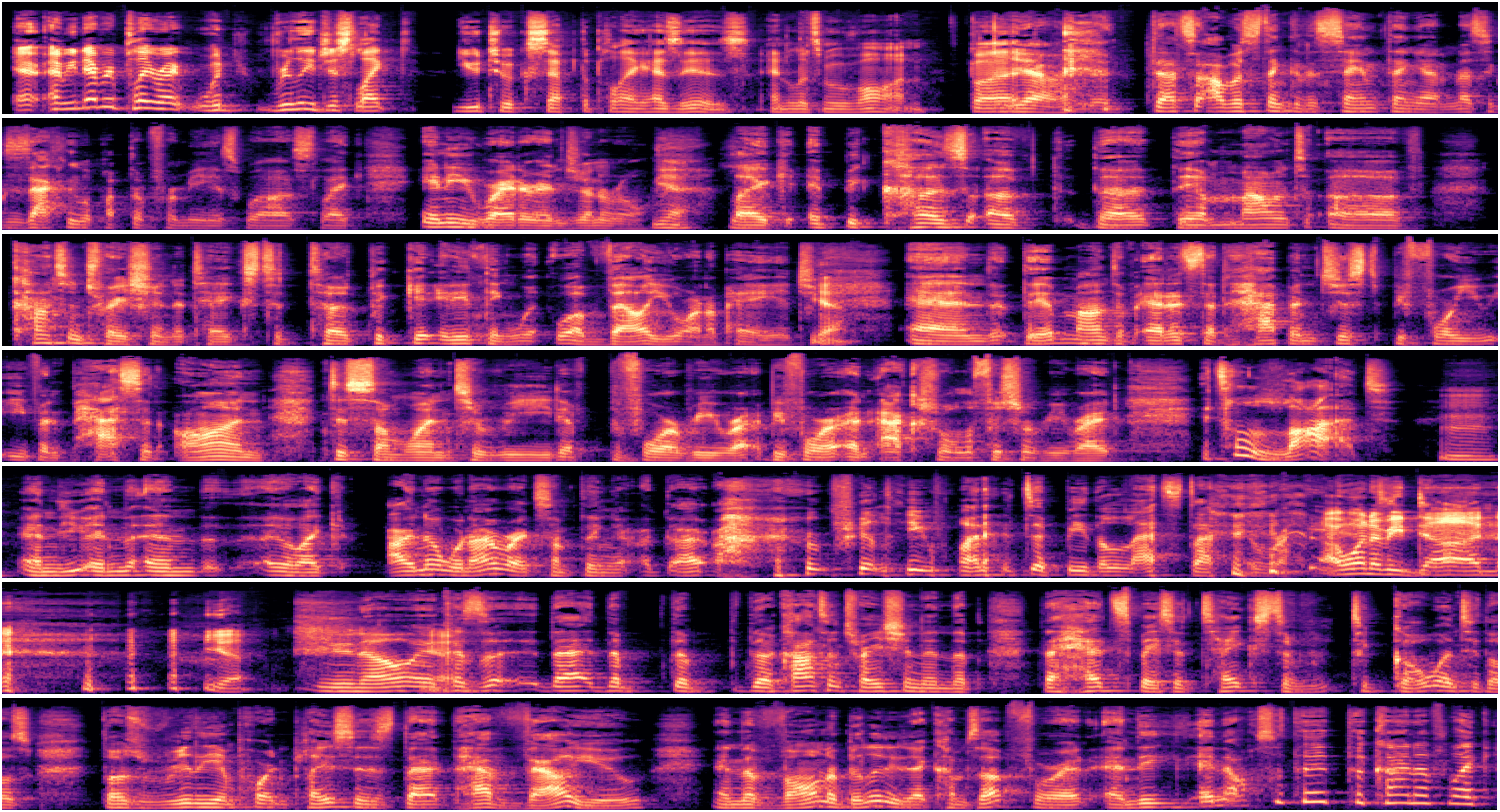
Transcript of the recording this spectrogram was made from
I mean, every playwright would really just like you to accept the play as is and let's move on. But yeah, that's I was thinking the same thing, and that's exactly what popped up for me as well. It's like any writer in general. Yeah, like it, because of the the amount of concentration it takes to, to, to get anything of value on a page. Yeah. And the amount of edits that happen just before you even pass it on to someone to read before a rewrite, before an actual official rewrite. It's a lot. Mm. And you and and uh, like I know when I write something, I, I really want it to be the last time I write. I want to be done. yeah, you know, because yeah. that the the the concentration and the the headspace it takes to to go into those those really important places that have value and the vulnerability that comes up for it, and the and also the the kind of like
